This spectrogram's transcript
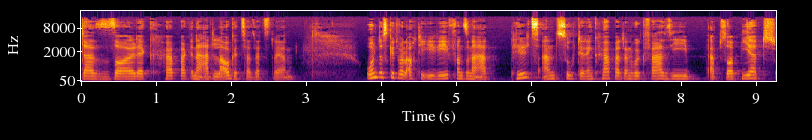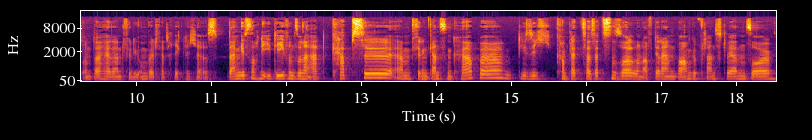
da soll der Körper in einer Art Lauge zersetzt werden. Und es gibt wohl auch die Idee von so einer Art Pilzanzug, der den Körper dann wohl quasi absorbiert und daher dann für die Umwelt verträglicher ist. Dann gibt es noch eine Idee von so einer Art Kapsel ähm, für den ganzen Körper, die sich komplett zersetzen soll und auf der dann ein Baum gepflanzt werden soll.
